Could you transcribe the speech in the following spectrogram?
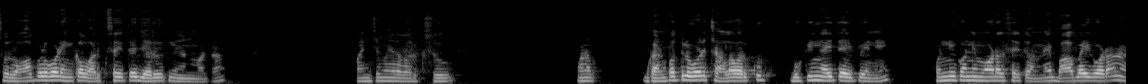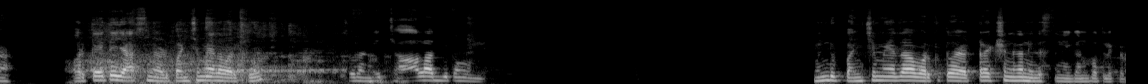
సో లోపల కూడా ఇంకా వర్క్స్ అయితే జరుగుతున్నాయి అనమాట పంచమీద వర్క్స్. మనం గణపతులు కూడా చాలా వరకు బుకింగ్ అయితే అయిపోయినాయి. కొన్ని కొన్ని మోడల్స్ అయితే ఉన్నాయి. బాబాయ్ కూడా వర్క్ అయితే చేస్తున్నాడు పంచ వర్క్. చూడండి చాలా అద్భుతంగా ఉంది. ముందు పంచమీద వర్క్తో అట్రాక్షన్గా నిలుస్తున్నాయి గణపతులు ఇక్కడ.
